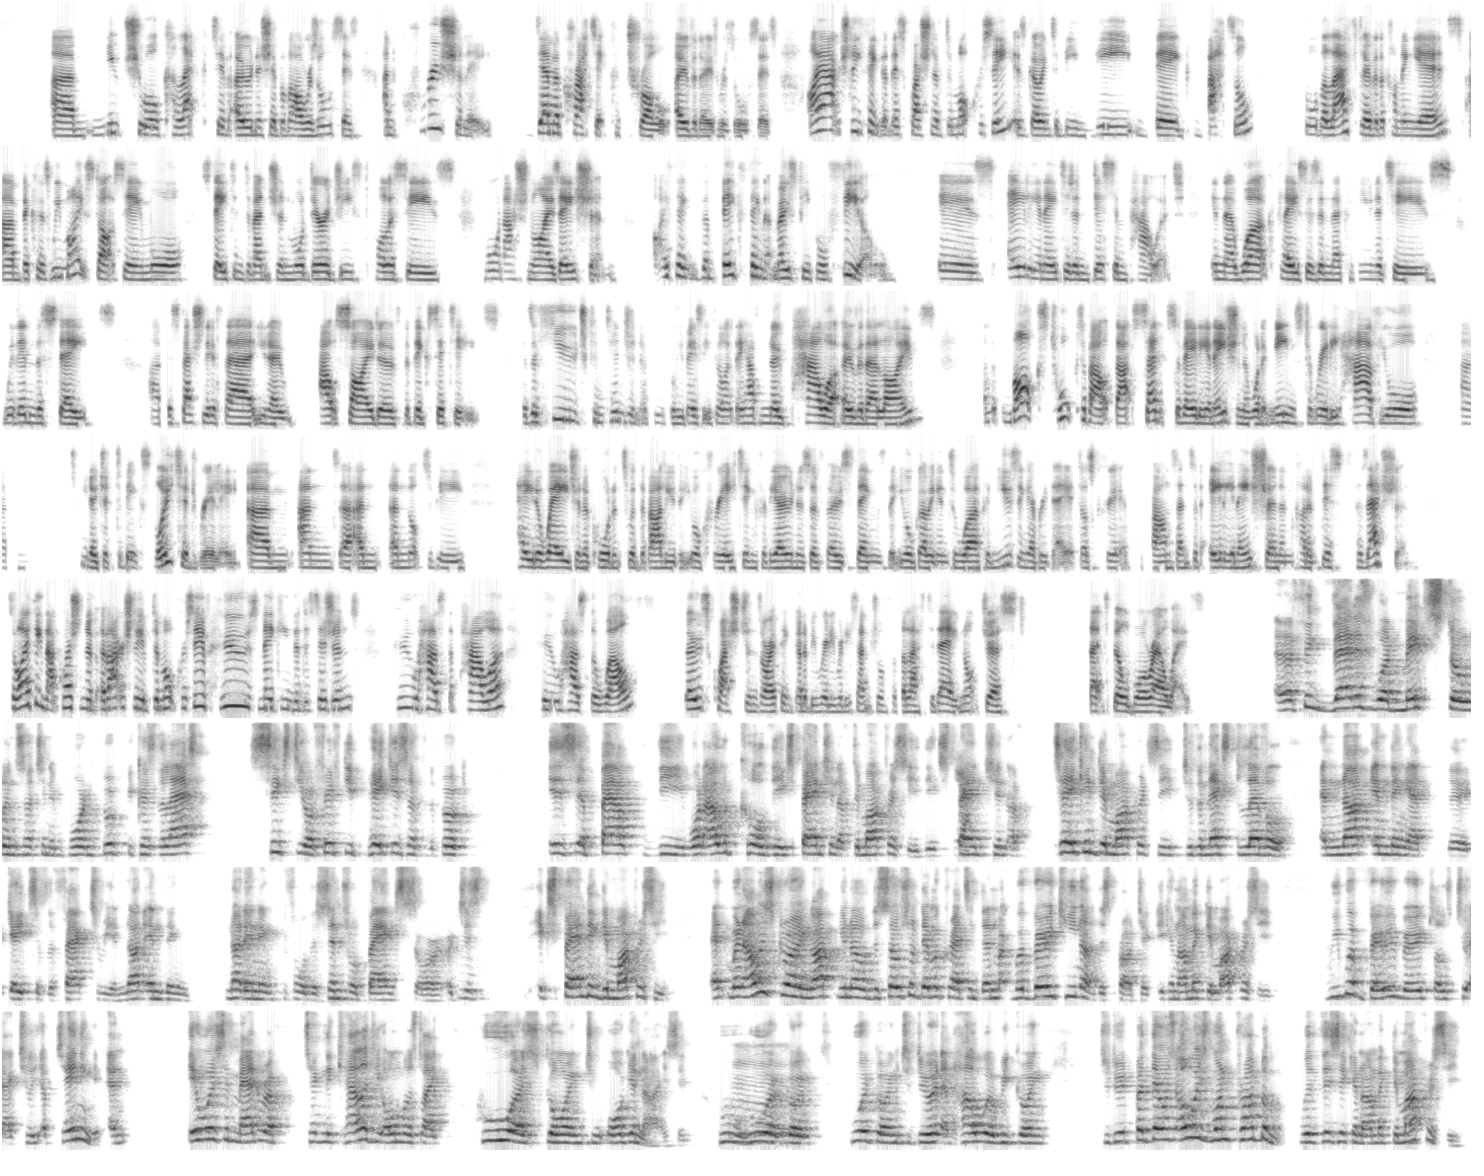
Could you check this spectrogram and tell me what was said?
um, mutual collective ownership of our resources, and crucially, democratic control over those resources. I actually think that this question of democracy is going to be the big battle for the left over the coming years um, because we might start seeing more state intervention, more dirigist policies, more nationalization. I think the big thing that most people feel is alienated and disempowered in their workplaces, in their communities, within the state, uh, especially if they're, you know, outside of the big cities there's a huge contingent of people who basically feel like they have no power over their lives. And Marx talked about that sense of alienation and what it means to really have your, um, you know, just to be exploited really, um, and uh, and and not to be paid a wage in accordance with the value that you're creating for the owners of those things that you're going into work and using every day. It does create a profound sense of alienation and kind of dispossession. So I think that question of, of actually of democracy, of who's making the decisions, who has the power, who has the wealth those questions are i think going to be really really central for the left today not just let's build more railways and i think that is what makes stolen such an important book because the last 60 or 50 pages of the book is about the what i would call the expansion of democracy the expansion yeah. of taking democracy to the next level and not ending at the gates of the factory and not ending not ending before the central banks or, or mm. just expanding democracy. And when I was growing up, you know, the Social Democrats in Denmark were very keen on this project, economic democracy. We were very, very close to actually obtaining it. And it was a matter of technicality, almost like who was going to organize it, who, mm. who were going who were going to do it, and how were we going to do it. But there was always one problem with this economic democracy,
